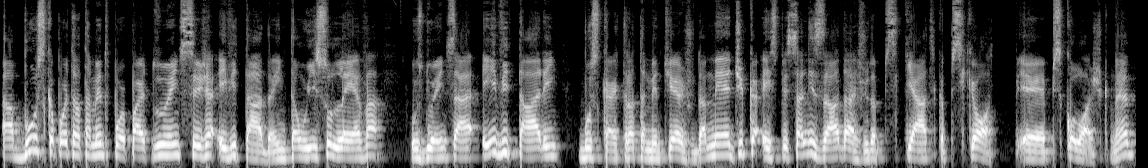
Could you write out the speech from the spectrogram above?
a busca por tratamento por parte do doente seja evitada. Então, isso leva os doentes a evitarem buscar tratamento e ajuda médica especializada, ajuda psiquiátrica, psiquió, é, psicológica, né?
